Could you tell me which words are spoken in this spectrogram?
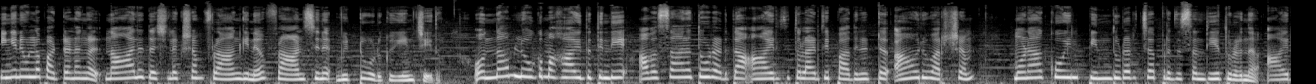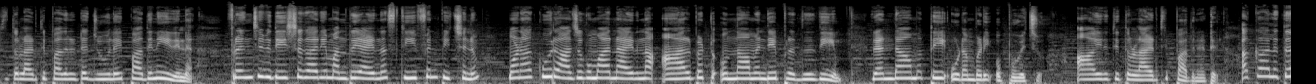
ഇങ്ങനെയുള്ള പട്ടണങ്ങൾ നാല് ദശലക്ഷം ഫ്രാങ്കിന് ഫ്രാൻസിന് വിട്ടുകൊടുക്കുകയും ചെയ്തു. ഒന്നാം ലോക മഹായുദ്ധത്തിന്റെ അവസാനത്തോടടുത്ത ആയിരത്തി തൊള്ളായിരത്തി പതിനെട്ട് ആ ഒരു വർഷം മൊണാക്കോയിൽ പിന്തുടർച്ച പ്രതിസന്ധിയെ തുടർന്ന് ആയിരത്തി തൊള്ളായിരത്തി പതിനെട്ട് ജൂലൈ പതിനേഴിന് ഫ്രഞ്ച് വിദേശകാര്യ മന്ത്രിയായിരുന്ന സ്റ്റീഫൻ പിച്ചനും മൊണാക്കോ രാജകുമാരനായിരുന്ന ആൽബർട്ട് ഒന്നാമന്റെ പ്രതിനിധിയും രണ്ടാമത്തെ ഉടമ്പടി ഒപ്പുവെച്ചു ആയിരത്തി തൊള്ളായിരത്തി പതിനെട്ടിൽ അക്കാലത്ത്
